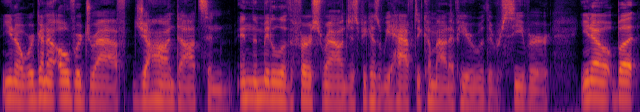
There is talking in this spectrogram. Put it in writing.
You know, we're gonna overdraft Jahan Dotson in the middle of the first round just because we have to come out of here with a receiver. You know, but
